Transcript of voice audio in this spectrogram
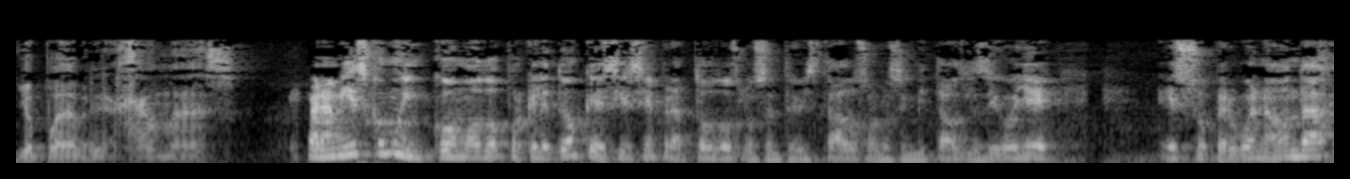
yo pueda venir, jamás. Para mí es como incómodo porque le tengo que decir siempre a todos los entrevistados o los invitados, les digo, oye, es súper buena onda,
